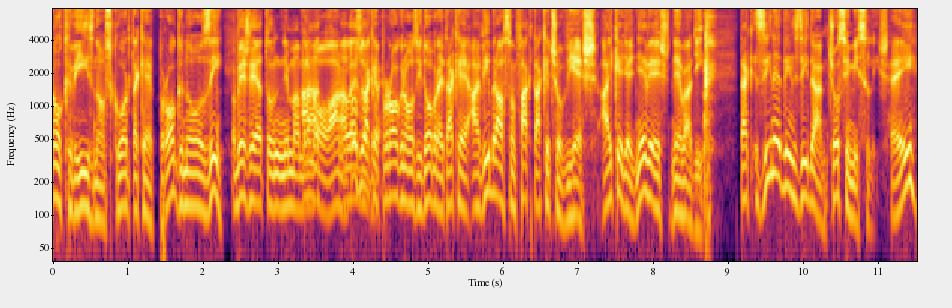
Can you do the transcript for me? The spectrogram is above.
No kvíz, no skôr také prognózy. Vieš, že ja to nemám rád. Áno, áno, ale to sú dobre. také prognózy, dobre, také. A vybral som fakt také, čo vieš. Aj keď aj nevieš, nevadí. tak Zinedine Zidane, čo si myslíš, hej?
